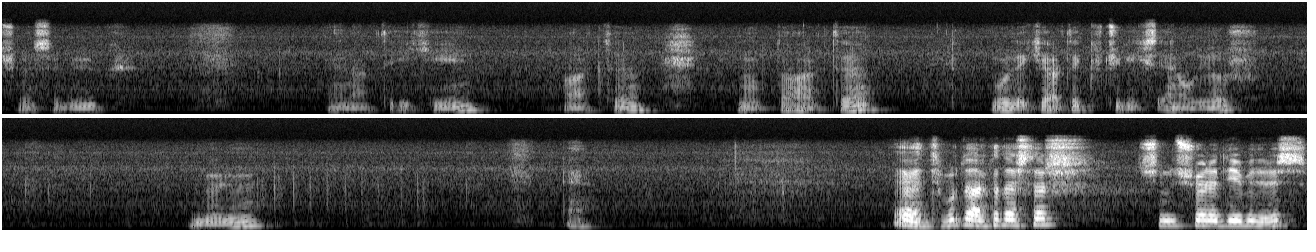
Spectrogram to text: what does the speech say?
şurası büyük n artı 2 artı nokta artı buradaki artık küçük xn oluyor. bölü Evet burada arkadaşlar şimdi şöyle diyebiliriz.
